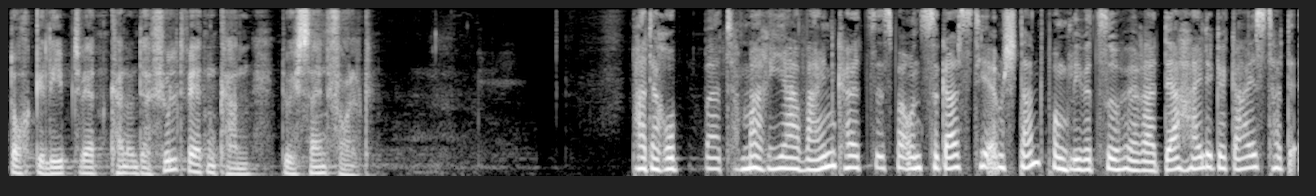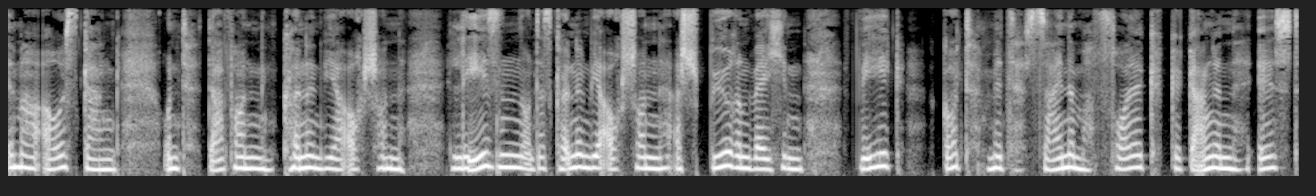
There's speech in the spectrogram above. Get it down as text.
doch gelebt werden kann und erfüllt werden kann durch sein Volk. Pater Robert Maria Weinkötz ist bei uns zu Gast hier im Standpunkt, liebe Zuhörer. Der Heilige Geist hat immer Ausgang und davon können wir auch schon lesen und das können wir auch schon erspüren, welchen Weg Gott mit seinem Volk gegangen ist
